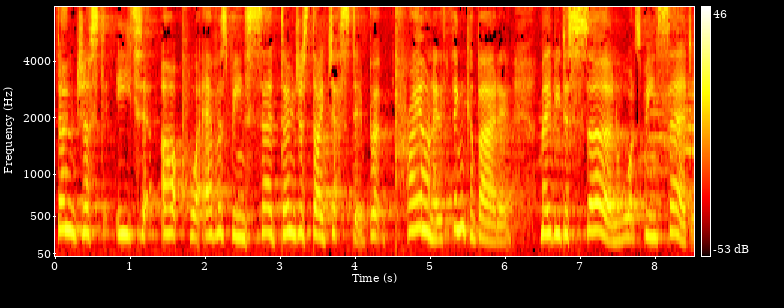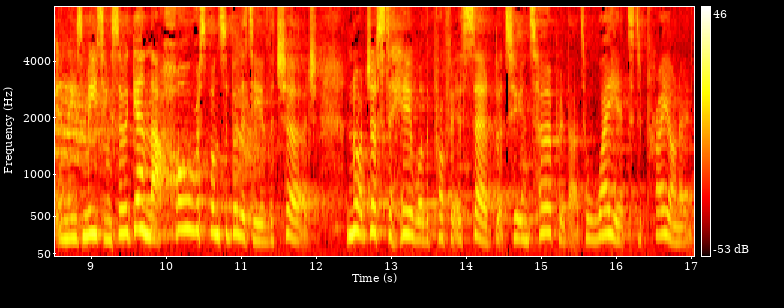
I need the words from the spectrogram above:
Don't just eat it up, whatever's been said. Don't just digest it, but pray on it, think about it, maybe discern what's been said in these meetings. So, again, that whole responsibility of the church, not just to hear what the prophet has said, but to interpret that, to weigh it, to pray on it,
